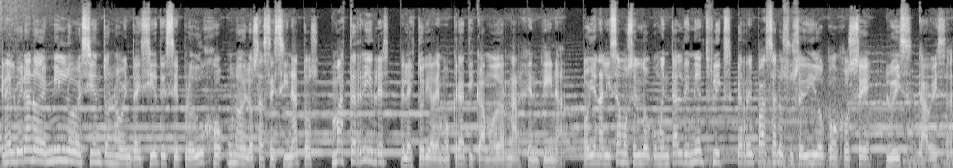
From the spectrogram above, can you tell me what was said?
En el verano de 1997 se produjo uno de los asesinatos más terribles de la historia democrática moderna argentina. Hoy analizamos el documental de Netflix que repasa lo sucedido con José Luis Cabezas.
